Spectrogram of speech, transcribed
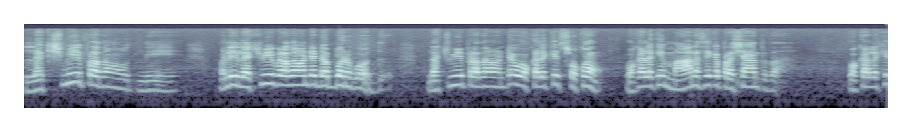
లక్ష్మీప్రదం అవుతుంది. మళ్ళీ లక్ష్మీప్రదం అంటే డబ్బు అనుకోవద్దు. లక్ష్మీప్రదం అంటే ఒకరికి సుఖం ఒకళ్ళకి మానసిక ప్రశాంతత. ఒకళ్ళకి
